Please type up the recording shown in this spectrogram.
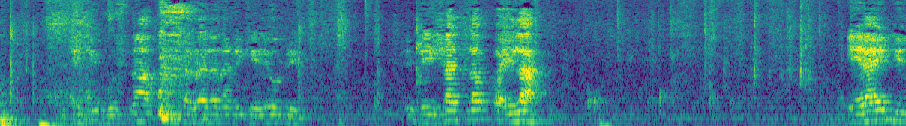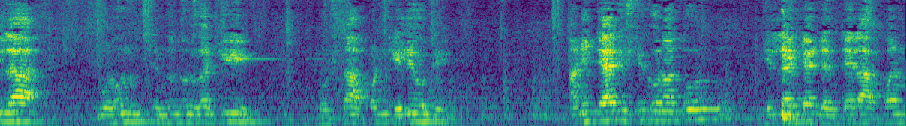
त्याची घोषणा आपण सगळ्या जणांनी केली होती. देशातला पहिला ए आय जिल्हा म्हणून सिंधुदुर्गाची घोषणा आपण केली होती. आणि त्या दृष्टिकोनातून जिल्ह्याच्या जनतेला आपण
